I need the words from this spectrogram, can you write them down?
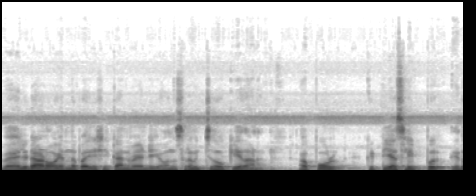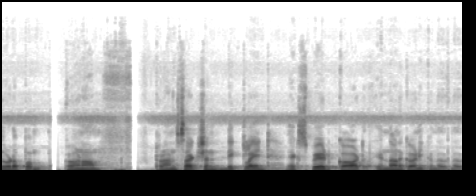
വാലിഡാണോ എന്ന് പരീക്ഷിക്കാൻ വേണ്ടി ഒന്ന് ശ്രമിച്ചു നോക്കിയതാണ്. അപ്പോൾ കിട്ടിയ സ്ലിപ്പ് ഇതോടൊപ്പം കാണാം. ട്രാൻസാക്ഷൻ ഡിക്ലൈൻഡ് എക്സ്പയർഡ് കാർഡ് എന്നാണ് കാണിക്കുന്നത്.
